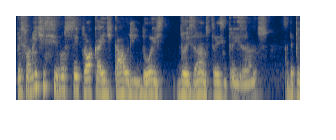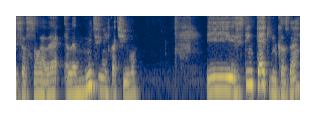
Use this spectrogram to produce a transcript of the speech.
principalmente se você troca aí de carro de dois, dois anos, três em três anos, a depreciação ela é, ela é muito significativa. E existem técnicas, né?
